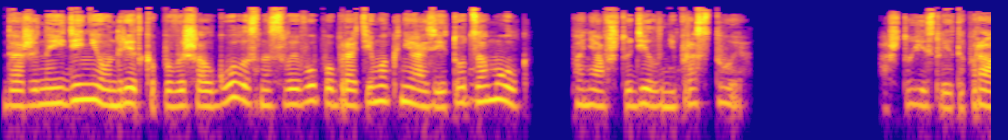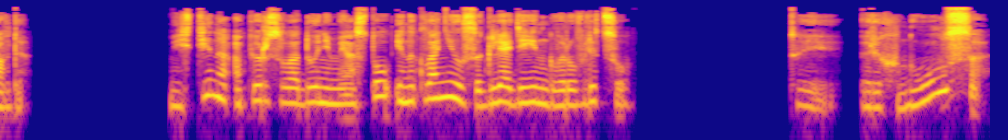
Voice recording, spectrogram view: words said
Даже наедине он редко повышал голос на своего побратима князя, и тот замолк, поняв, что дело непростое. А что, если это правда? Местина оперся ладонями о стол и наклонился, глядя Ингвару в лицо. «Ты рехнулся?»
